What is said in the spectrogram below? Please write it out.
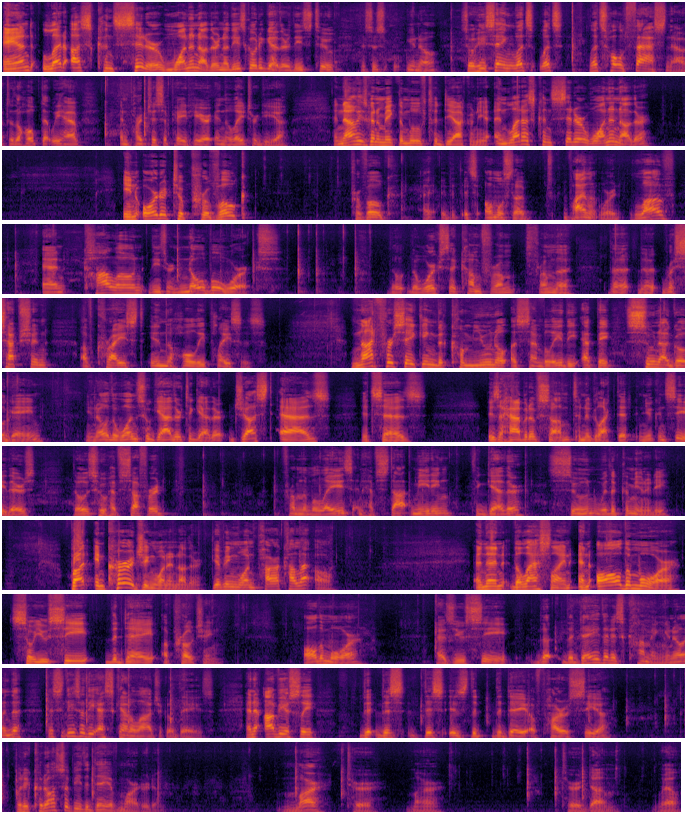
And let us consider one another. Now, these go together, these two. This is, you know, so he's saying, let's, let's, let's hold fast now to the hope that we have and participate here in the liturgia. And now he's going to make the move to diaconia. And let us consider one another in order to provoke, provoke, uh, it's almost a violent word, love and kalon, these are noble works. The, the works that come from, from the, the, the reception of Christ in the holy places. Not forsaking the communal assembly, the epi synagogein, you know, the ones who gather together, just as it says, is a habit of some to neglect it. And you can see there's those who have suffered from the malaise and have stopped meeting together soon with the community, but encouraging one another, giving one parakaleo. And then the last line, and all the more so you see the day approaching. All the more as you see the, the day that is coming, you know, and the, this, these are the eschatological days. And obviously, th- this, this is the, the day of parousia, but it could also be the day of martyrdom. Martyr, martyrdom. Well,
